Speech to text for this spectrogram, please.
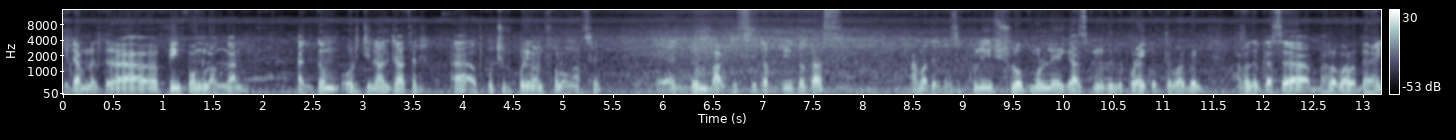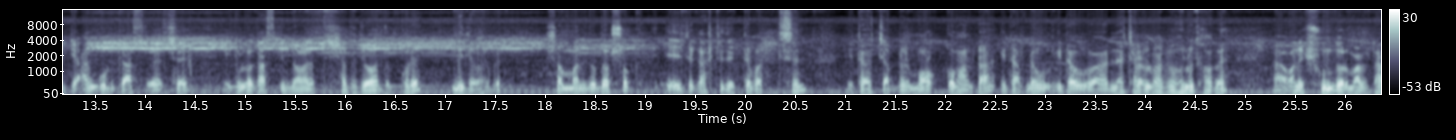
এটা আপনাদের আহ, পিংপং লঙ্গান একদম অরিজিনাল জাতের প্রচুর পরিমাণ ফলন আছে। একদম বাল্টি সেট কৃত গাছ। আমাদের কাছে খুবই সুলভ মূল্যে এই গাছগুলো কিন্তু ক্রয় করতে পারবেন। আমাদের কাছে ভালো ভালো ভ্যারাইটি আঙ্গুর গাছ রয়েছে। এগুলো গাছ কিন্তু আমাদের সাথে যোগাযোগ করে নিতে পারবেন। সম্মানিত দর্শক এই যে গাছটি দেখতে পাচ্ছেন এটা হচ্ছে আপনার মরক্কো মালটা। এটা আপনিও এটাও ন্যাচারালভাবে হলুদ হবে। অনেক সুন্দর মালটা,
